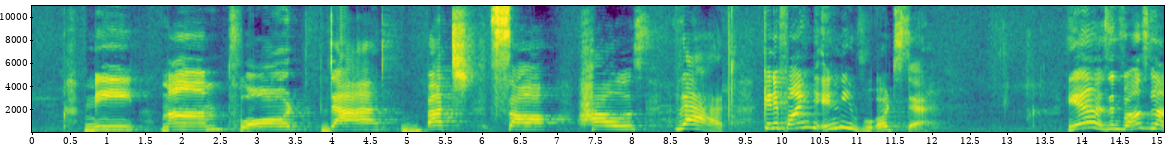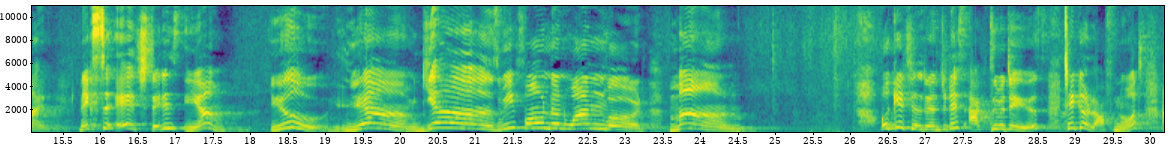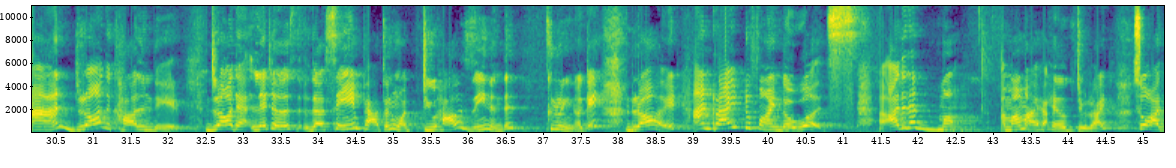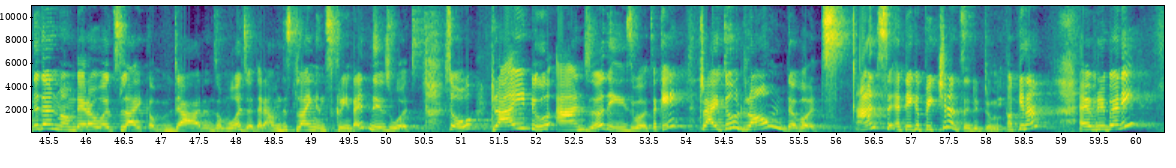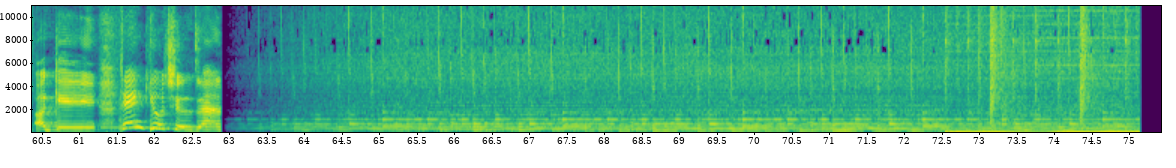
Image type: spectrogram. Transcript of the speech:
Me, mom, Ford, dad, but, saw, house, that. Can you find any words there? Yes, in first line. Next to H, there is yum. You, yum, yes, we found on one word, mom. Okay children, today's activity is take a rough note and draw the column there. Draw the letters, the same pattern what you have seen in the screen, okay? Draw it and try to find the words other than mom mom, I have helped you, right? So other than mom, there are words like um, dad and some words that I'm displaying in screen, right? These words. So try to answer these words, okay? Try to round the words and s- take a picture and send it to me, okay now? Everybody? Okay. Thank you, children.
